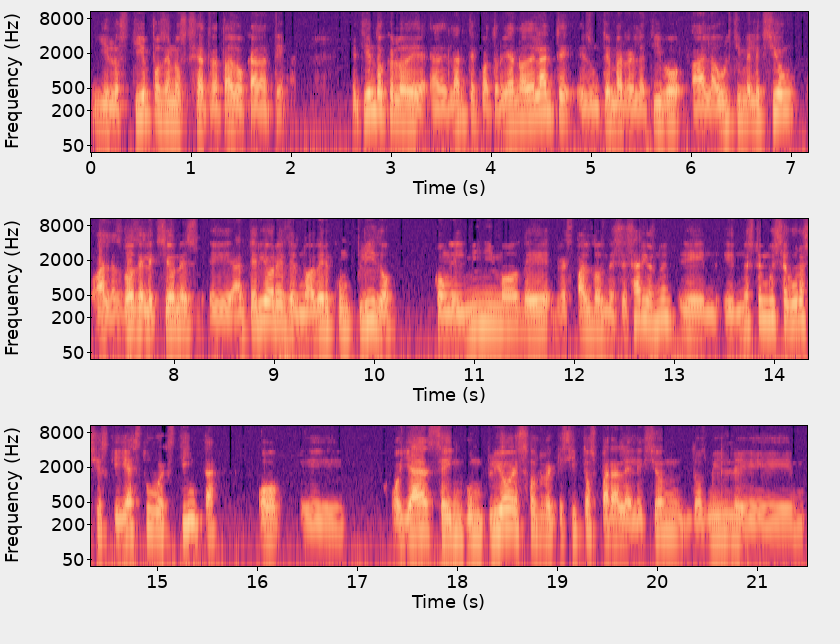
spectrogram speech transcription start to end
y en los tiempos en los que se ha tratado cada tema. Entiendo que lo de adelante, ecuatoriano adelante, es un tema relativo a la última elección, a las dos elecciones eh, anteriores, del no haber cumplido con el mínimo de respaldos necesarios. No, eh, eh, estoy muy seguro si es que ya estuvo extinta o, o ya se incumplió esos requisitos para la elección 2000,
